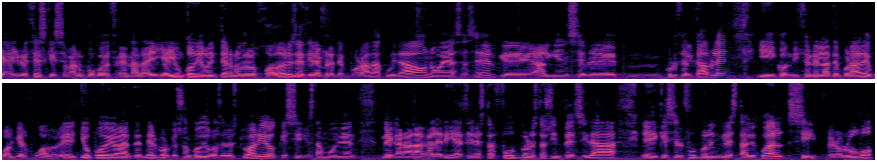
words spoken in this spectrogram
que hay veces que se van un poco de frenada. Y hay un código interno de los jugadores, es decir, en pretemporada, cuidado, no vayas a ser que alguien se mm, cruce el cable y condicione la temporada de cualquier jugador. ¿eh? Yo puedo llegar a entender porque son códigos de vestuario, que sí, que están muy bien de cara a la galería, decir esto es fútbol, esto es intensidad, eh, que es el fútbol inglés tal y cual, sí, pero luego,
